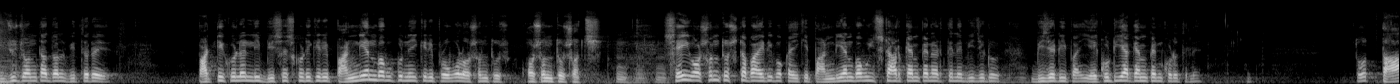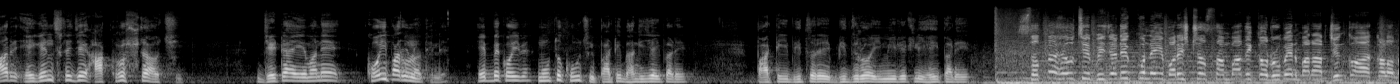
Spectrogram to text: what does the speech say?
ବିଜୁ ଜନତା ଦଳ ଭିତରେ পার্টিকুলারলি বিশেষ করে কি পাণ্ডিয়ানবাবুকে কি প্রবল অসন্তোষ অসন্তোষ অছি সেই অসন্তোষটা বাহিব কাইকি পাণ্ডিয়ানবাবু স্টার ক্যাম্পেনার তেলে বিজেডি বিজেডি পাই একুটিয়া ক্যাম্পেন করুলে তো তার এগেনস্টে যে আক্রোশটা অছি যেটা এমানে কই পারু নথিলে এবে কইবে মু তো কৌছি পার্টি ভাঙি যাই পারে পার্টি ভিতরে বিদ্রোহ ইমিডিয়েটলি হেই পারে সত হেউছি কো নেই বরিষ্ঠ সাংবাদিক রুবেন বানার্জীঙ্ক আকলন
